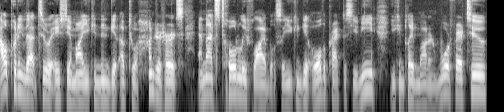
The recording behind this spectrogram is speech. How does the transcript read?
outputting that to our HDMI you can then get up to 100 hertz and that's totally flyable. So you can get all the practice you need. You can play modern warfare 2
